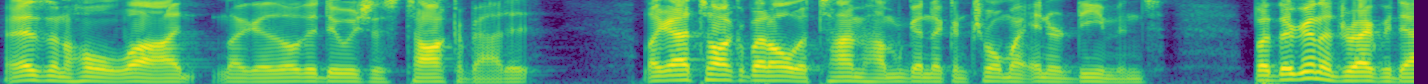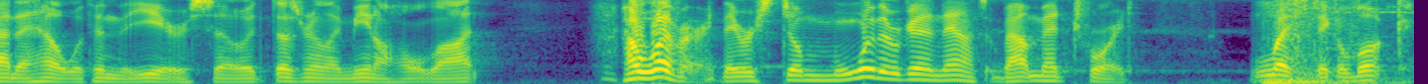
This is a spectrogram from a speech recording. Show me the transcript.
That isn't a whole lot. Like, all they do is just talk about it. Like, I talk about all the time how I'm gonna control my inner demons, but they're gonna drag me down to hell within the year, so it doesn't really mean a whole lot. However, there was still more they were gonna announce about Metroid. Let's take a look.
